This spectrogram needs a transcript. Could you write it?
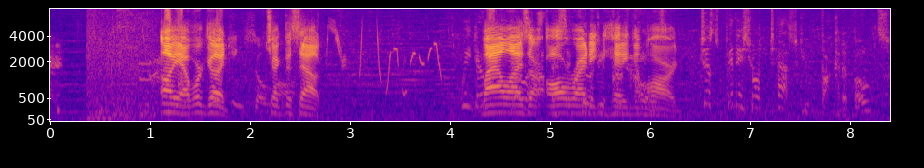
oh yeah, we're good. Check this out. We don't My allies are about the already hitting them hard. Just finish your task, you bucket of bolts.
